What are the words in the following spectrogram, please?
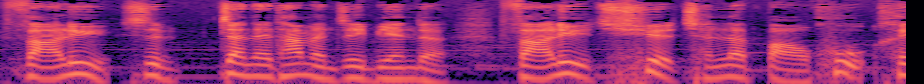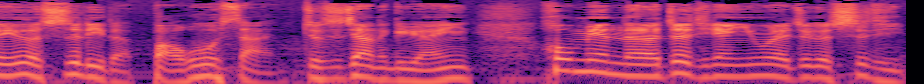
法律是站在他们这边的，法律却成了保护黑恶势力的保护伞，就是这样的一个原因。后面呢，这几天因为这个事情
